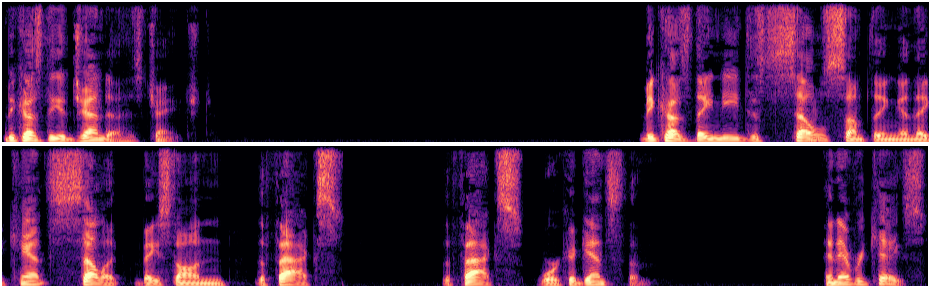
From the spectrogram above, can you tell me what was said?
Because the agenda has changed. Because they need to sell something and they can't sell it based on the facts. The facts work against them in every case.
